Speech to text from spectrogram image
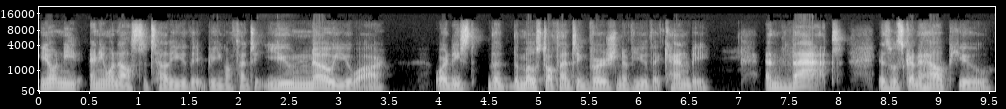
You don't need anyone else to tell you that you're being authentic. You know you are, or at least the, the most authentic version of you that can be. And that is what's going to help you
